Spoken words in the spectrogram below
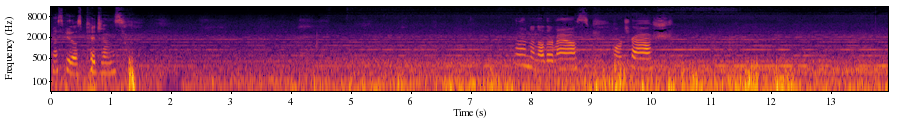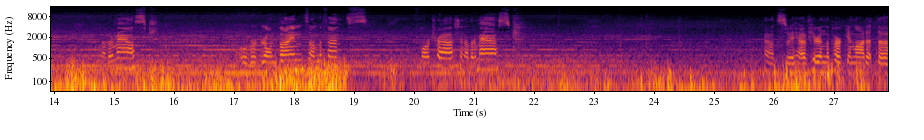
Must be those pigeons. And another mask, more trash. Overgrown vines on the fence. More trash, another mask. Do we have here in the parking lot at the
